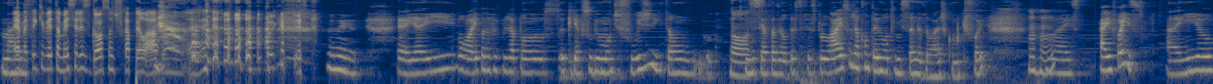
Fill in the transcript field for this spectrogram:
Mas, É, mas tem que ver também se eles gostam de ficar pelado. né? É. Brincadeira. É, e aí, bom, aí quando eu fui pro Japão, eu, queria subir o Monte Fuji, então eu Nossa. comecei a fazer outras trilhas por lá. Isso eu já contei no outro Missangas, eu acho, como que foi. Uhum. Mas aí foi isso. Aí eu,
